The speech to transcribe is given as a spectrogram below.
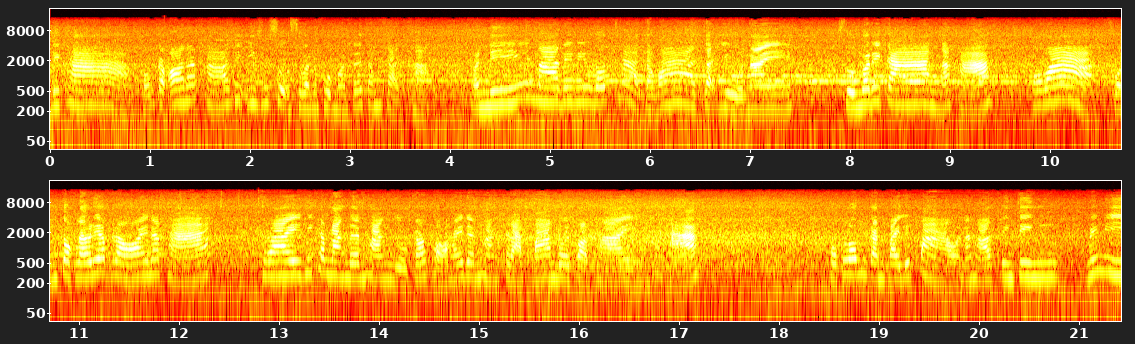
ัสดีค่ะพบกับอ้อนะคะที่อีซูซุสุวรรณภูมิมอเตอร์จำกัดค่ะ วันนี้มารีวิวรถค่ะ แต่ว่าจะอยู่ในศูนย์บริการนะคะ เพราะว่าฝนตกแล้วเรียบร้อยนะคะ ใครที่กำลังเดินทางอยู่ก็ขอให้เดินทางกลับบ้านโดยปลอดภัยนะคะพกล่มกันไปหรือเปล่านะคะ จริงๆไม่มี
